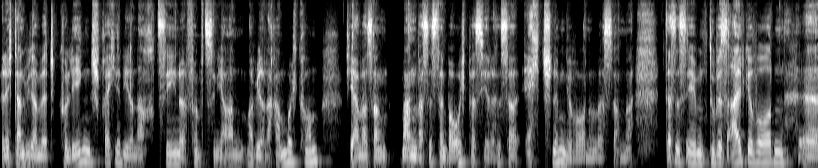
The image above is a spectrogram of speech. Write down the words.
Wenn ich dann wieder mit Kollegen spreche, die dann nach 10 oder 15 Jahren mal wieder nach Hamburg kommen, die einfach sagen, Mann, was ist denn bei euch passiert? Das ist ja echt schlimm geworden, was dann. Ne? Das ist eben, du bist alt geworden, äh,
